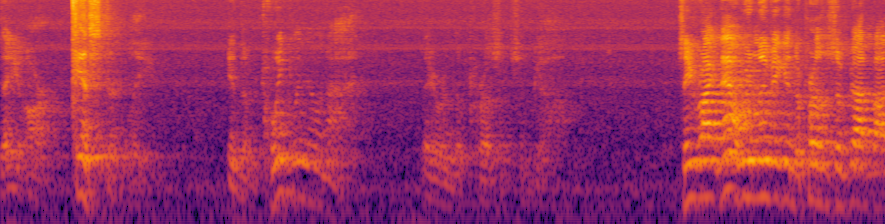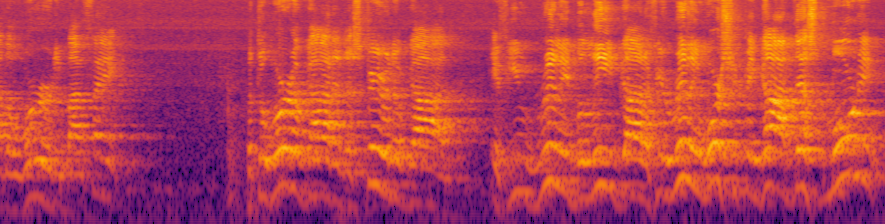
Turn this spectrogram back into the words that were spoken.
they are instantly, in the twinkling of an eye, they are in the presence of God. See, right now we're living in the presence of God by the Word and by faith. But the Word of God and the Spirit of God, if you really believe God, if you're really worshiping God this morning,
